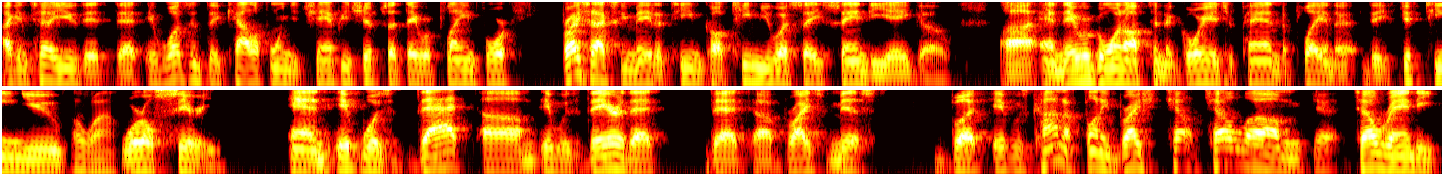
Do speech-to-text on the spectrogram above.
i can tell you that that it wasn't the california championships that they were playing for bryce actually made a team called team usa san diego uh, and they were going off to nagoya japan to play in the, the 15u oh, wow. world series and it was that um, it was there that that uh, Bryce missed. But it was kind of funny. Bryce, tell tell um, tell Randy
